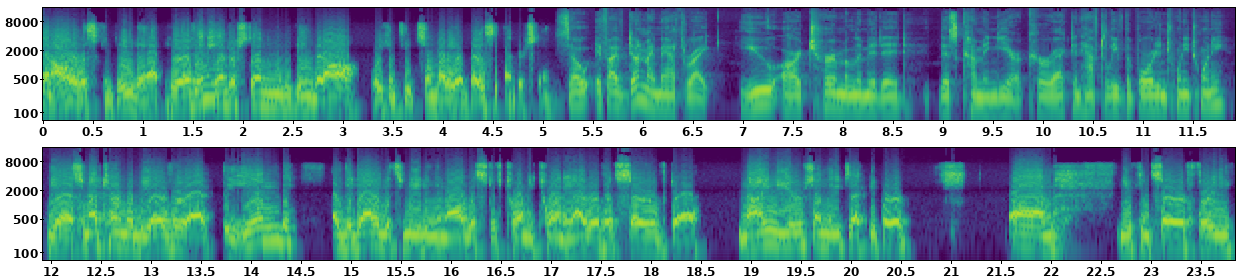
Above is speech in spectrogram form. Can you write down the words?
and all of us can do that. If you have any understanding of the game at all, we can teach somebody a basic understanding. So, if I've done my math right, you are term limited this coming year, correct? And have to leave the board in 2020? Yes, my term will be over at the end of the delegates meeting in August of 2020. I will have served uh, nine years on the executive board. Um, you can serve three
